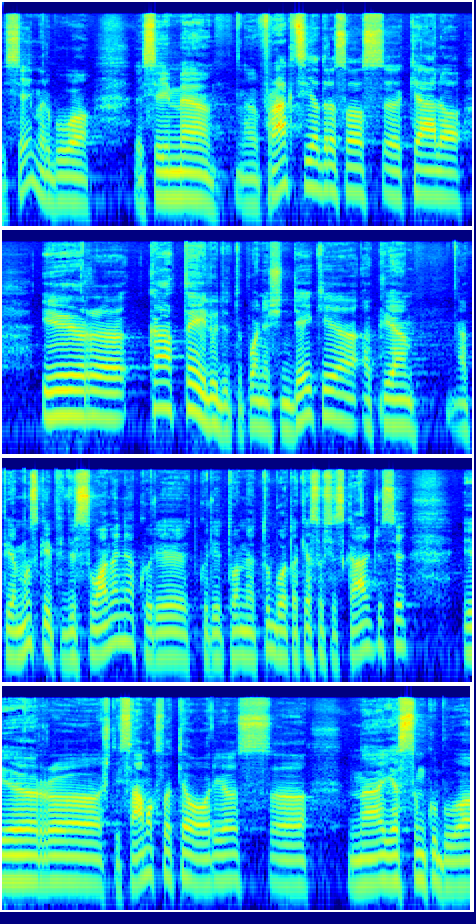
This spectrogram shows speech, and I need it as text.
į Seimą ir buvo Seime frakcija drąsos kelio. Ir ką tai liudytų, ponė Šindeikė, apie, apie mus kaip visuomenę, kuri, kuri tuo metu buvo tokia susiskaldžiusi ir štai samokslo teorijos, na, jas sunku buvo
